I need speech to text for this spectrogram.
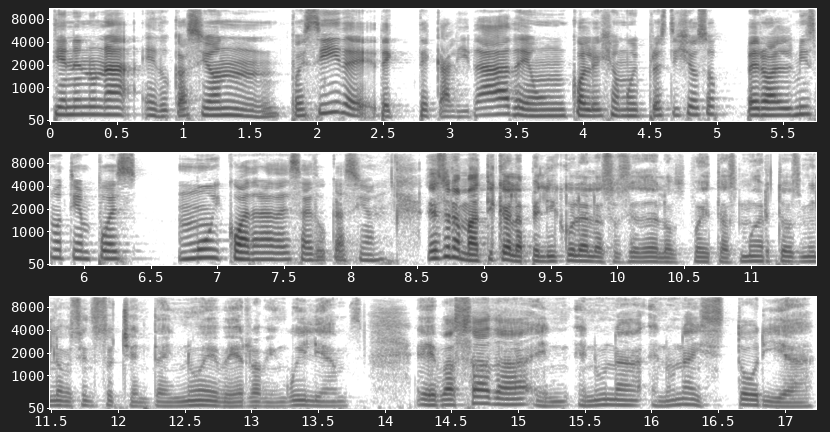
tienen una educación, pues sí, de, de, de, calidad, de un colegio muy prestigioso, pero al mismo tiempo es muy cuadrada esa educación. Es dramática la película La Sociedad de los Poetas Muertos, 1989, Robin Williams, eh, basada en, en, una, en una historia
